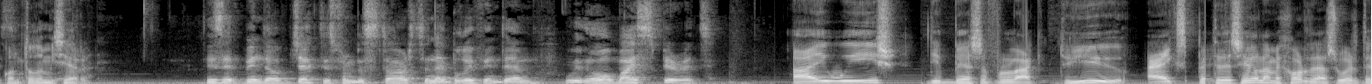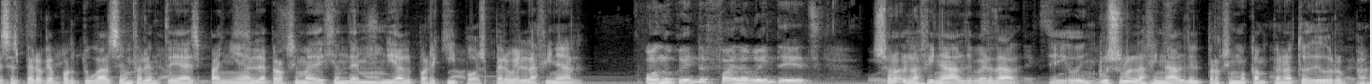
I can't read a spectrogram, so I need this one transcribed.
con todo mi ser. These have been the objectives from the start, and I believe in them with all my spirit. I wish the best of luck to you. I expect... Te deseo la mejor de las suertes. Espero que Portugal se enfrente a España en la próxima edición del Mundial por equipos, pero en la final. Only in the final indeed. Solo en la final, de verdad. O incluso en la final del próximo campeonato de Europa.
